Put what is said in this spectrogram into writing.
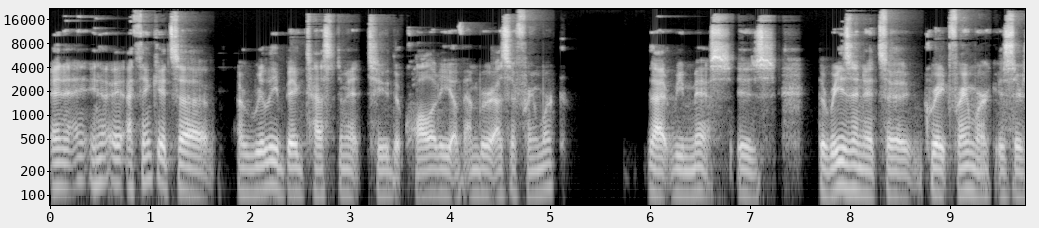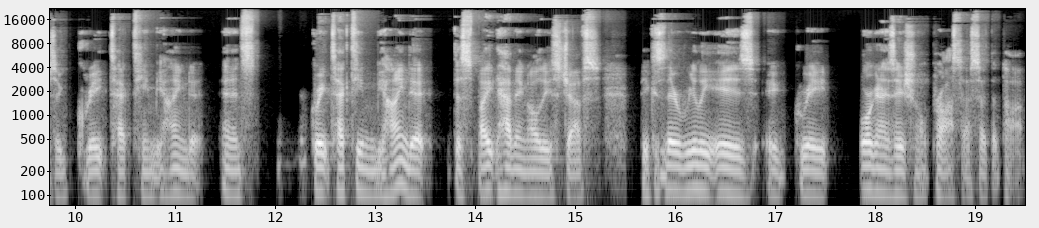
And uh, you know, I think it's a a really big testament to the quality of Ember as a framework that we miss is the reason it's a great framework is there's a great tech team behind it. And it's a great tech team behind it despite having all these chefs because there really is a great organizational process at the top.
